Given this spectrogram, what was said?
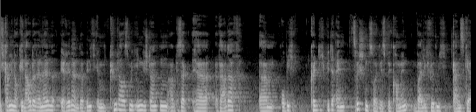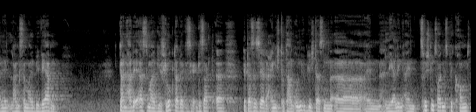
Ich kann mich noch genau daran erinnern, da bin ich im Kühlhaus mit ihm gestanden, habe gesagt, Herr Radach, ähm, ob ich könnte ich bitte ein Zwischenzeugnis bekommen, weil ich würde mich ganz gerne langsam mal bewerben. Dann hat er erst mal geschluckt, hat er gesagt, äh, das ist ja eigentlich total unüblich, dass ein, äh, ein Lehrling ein Zwischenzeugnis bekommt.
